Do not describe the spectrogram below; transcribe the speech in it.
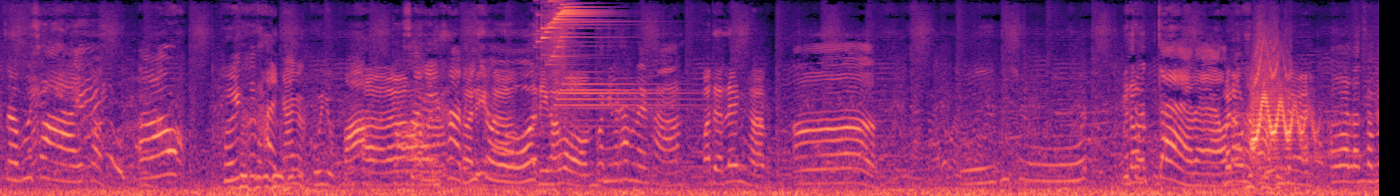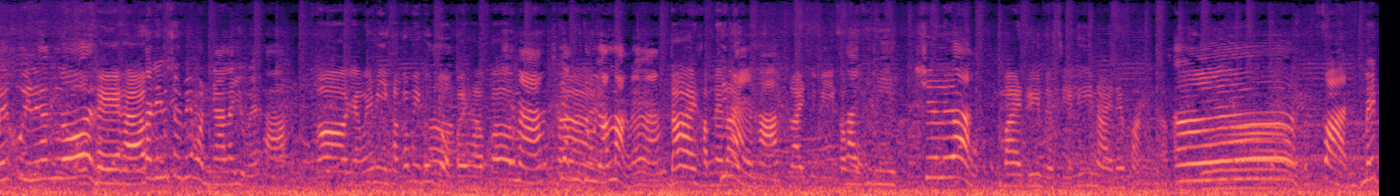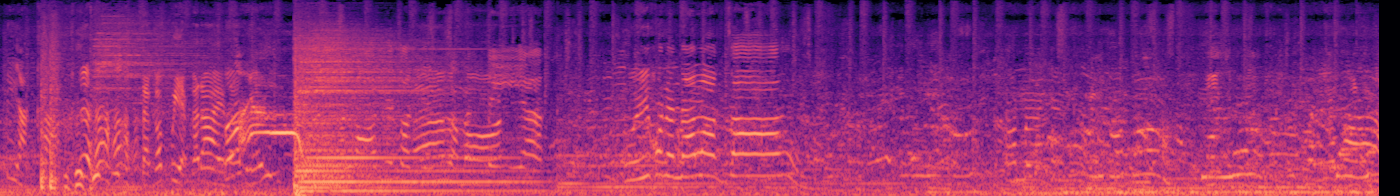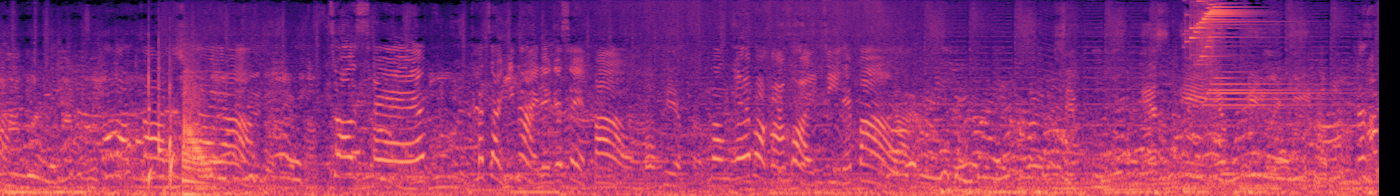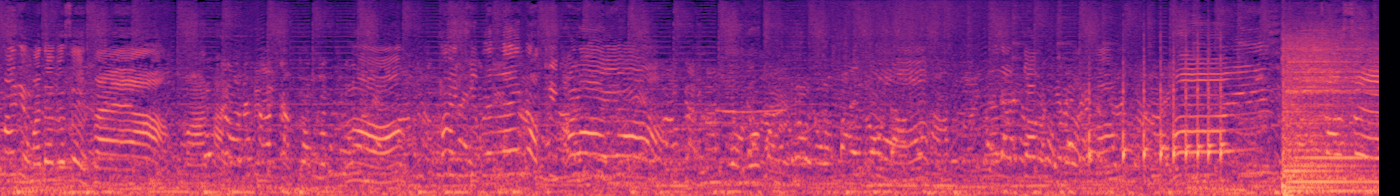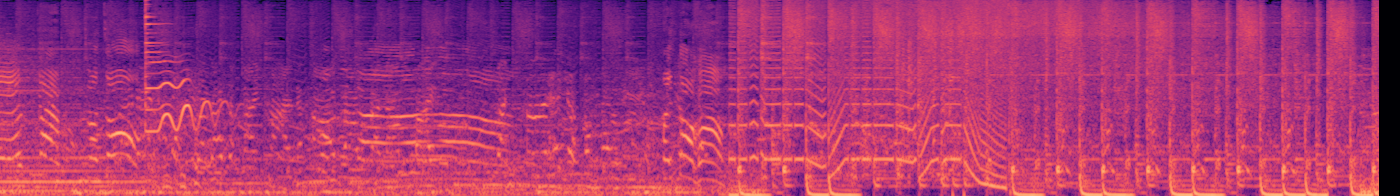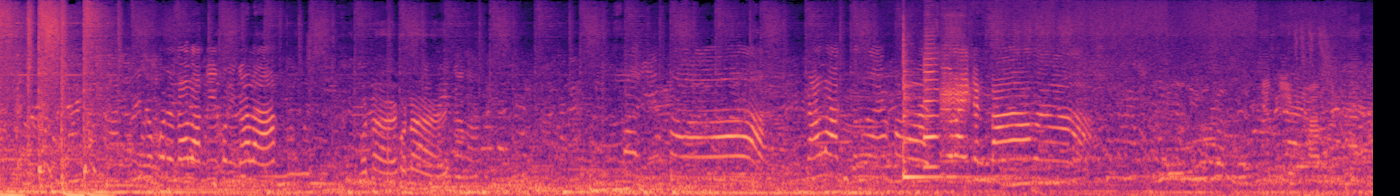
เจอผู้ชายค่ะเอ้าเฮ้ยคือถ่ายงานกับกูอยู่ป้าสวัสดีค่ะสวัสดีพี่คชูรับสวัสดีครับผมวันนี้มาทำอะไรคะมาเดินเล่นครับเอออุ้ยพี่ชูดไม่ พี่ต้องชูดแก่แล้วไม่ต้องนะถามคะใช่ไหม เออเราจะไม่คุยเรื่องรุ่นโอเคครับ ตอนนี้พี่ชูดมีผลงานอะไรอยู่ไหมคะก็ยังไม่มีครับก็มีเพิ่งจบไปครับก็ใช่ไหมยังดูย้อนหลังได้ไหม ได้ครับในที่ไหนคะ ไลน์ทีวีครับไลผมน์ทีวีชื่อเรื่อง My Dream the Series นายในฝันครับ เออฝันไม่เปียกค่ะแต่ก็เปียกก็ได้ครับมันร้อนในตอนนี้แบบมันเปียกอุ้ยคนนั้นน่ารักจัง โจเซฟมาจากที่ไหนเรียนเกษตรเปล่ามองเทียบครับมองเทพเหรอคะขอไอจีได้เปล่า S A M A เลยทีครับแล้วทำไมถึงมาเดินเกษตรแฟร์อะมาถ่ายคลิปเล่นๆครับหร คนไหนคนไหนสวัสดีค่ะน่ารักจังเลยค่ะมีอะไรกันบ้างอะ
